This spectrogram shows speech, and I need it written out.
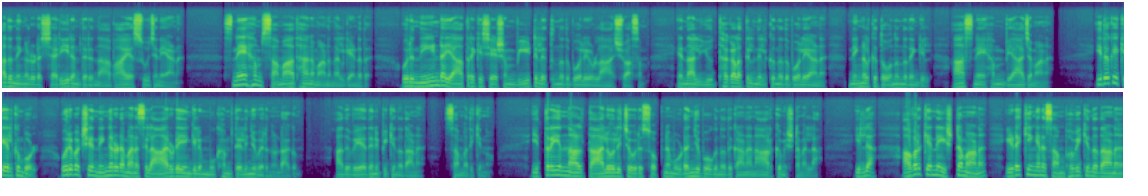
അത് നിങ്ങളുടെ ശരീരം തരുന്ന അപായ സൂചനയാണ്. സ്നേഹം സമാധാനമാണ് നൽകേണ്ടത്. ഒരു നീണ്ട യാത്രയ്ക്ക് ശേഷം വീട്ടിലെത്തുന്നത് പോലെയുള്ള ആശ്വാസം. എന്നാൽ യുദ്ധകളത്തിൽ നിൽക്കുന്നത് പോലെയാണ് നിങ്ങൾക്ക് തോന്നുന്നതെങ്കിൽ ആ സ്നേഹം വ്യാജമാണ്. ഇതൊക്കെ കേൾക്കുമ്പോൾ ഒരുപക്ഷെ നിങ്ങളുടെ മനസ്സിൽ ആരുടെയെങ്കിലും മുഖം തെളിഞ്ഞു വരുന്നുണ്ടാകും. അത് വേദനിപ്പിക്കുന്നതാണ് സമ്മതിക്കുന്നു. ഇത്രയും നാൾ താലോലിച്ച ഒരു സ്വപ്നം ഉടഞ്ഞു പോകുന്നത് കാണാൻ ആർക്കും ഇഷ്ടമല്ല. ഇല്ല അവർക്കെന്നെ ഇഷ്ടമാണ് ഇടയ്ക്കിങ്ങനെ സംഭവിക്കുന്നതാണ്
